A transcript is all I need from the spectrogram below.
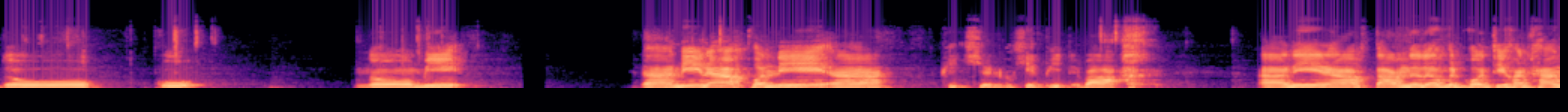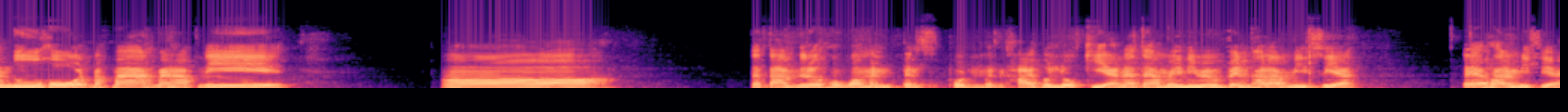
โดกุโนมิอ่านี่นะครับ ผลนี้อ่าผิดเขียนก็เขียนผิดไอ้บ้าอ่านี่นะครับ ตามในเรื่องเป็นผลที่ค่อนข้างดูโหดมากๆนะครับ นี่อ๋อแต่ตามในเรื่องผมว่ามันเป็นผลเหมือนคล้ายผลโลเกียนะแต่ทำไมนี้มันเป็นพารามีเซีย อ้ยพารามีเซีย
